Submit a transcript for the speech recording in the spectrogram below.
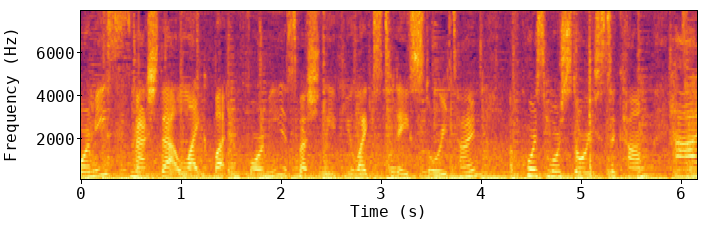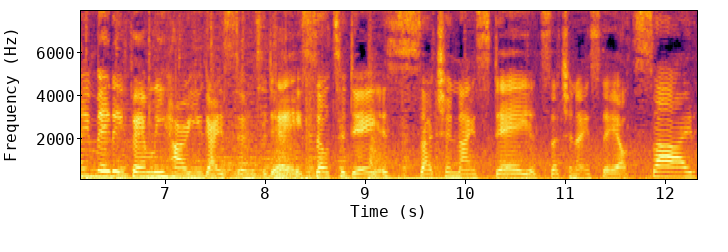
for me. Smash that like button for me, especially if you liked today's story time. Of course, more stories to come. Hi, Mayday family. How are you guys doing today? So today is such a nice day. It's such a nice day outside.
